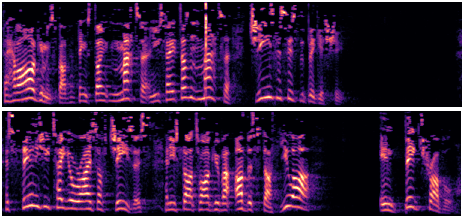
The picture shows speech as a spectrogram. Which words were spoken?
They have arguments about the things don't matter, and you say it doesn't matter. Jesus is the big issue. As soon as you take your eyes off Jesus and you start to argue about other stuff, you are in big trouble.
